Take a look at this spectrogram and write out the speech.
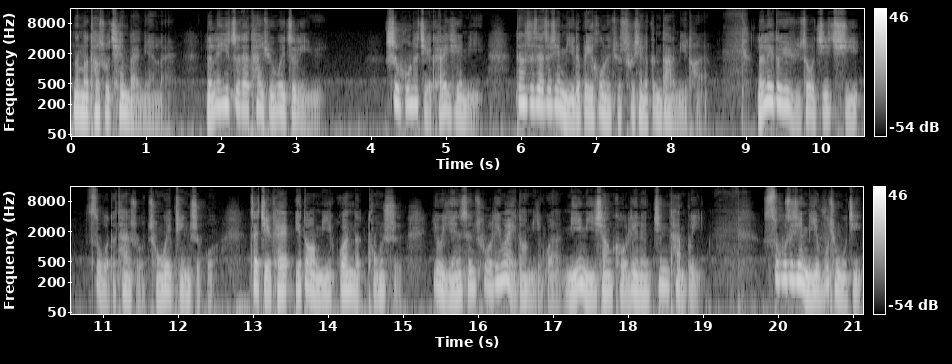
那么他说，千百年来，人类一直在探寻未知领域，似乎呢解开了一些谜，但是在这些谜的背后呢，却出现了更大的谜团。人类对于宇宙及其自我的探索从未停止过，在解开一道谜关的同时，又延伸出另外一道谜关，谜谜相扣，令人惊叹不已。似乎这些谜无穷无尽，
